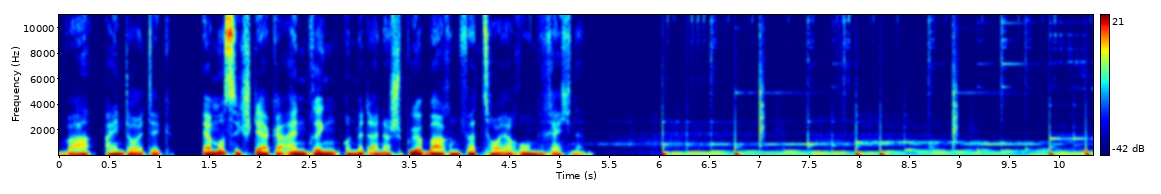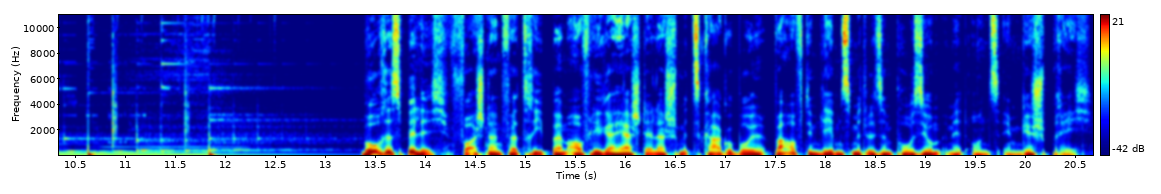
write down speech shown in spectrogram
war eindeutig. Er muss sich stärker einbringen und mit einer spürbaren Verteuerung rechnen. Boris Billig, Vorstand Vertrieb beim Aufliegerhersteller Schmitz Cargo Bull, war auf dem Lebensmittelsymposium mit uns im Gespräch.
